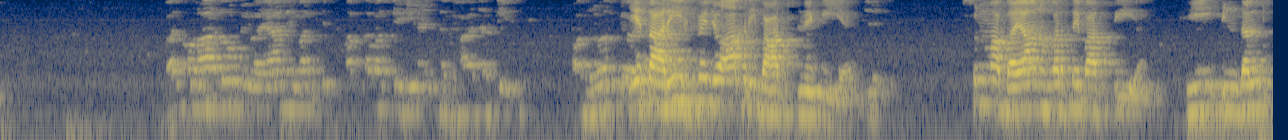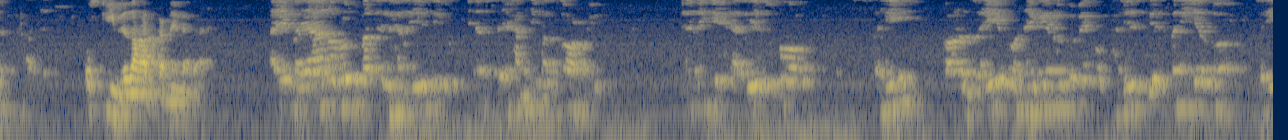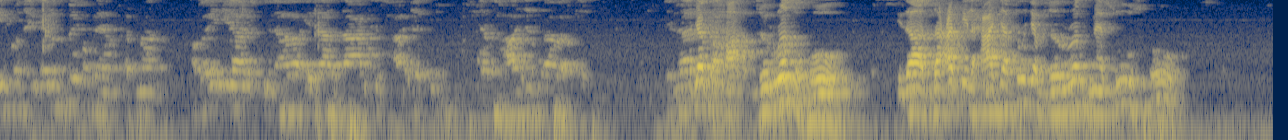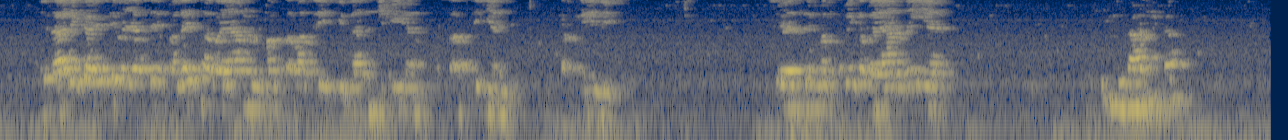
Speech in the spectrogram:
یہ تاریخ میں جو آخری بات اس نے کی ہے۔ جی۔ سما بیان مرتباتی ہی اندل اس کی وضاحت کرنے لگا ہے۔ ای بیان رتبت الحدیث من الصحت والضعف۔ یعنی کہ حدیث کو صحیح اور ضعیف ہونے کے رتبے کو حدیث کے صحیح یا ضعیف ہونے کے رتبے کو بیان کرنا۔ یا اس کے علاوہ اذا دعت الحاجت جب حاجت دعوت جب ضرورت ہو اذا دعت الحاجت جب ضرورت محسوس ہو۔ لذلك اسی وجہ سے فلیس بیان المرتبت اذا شیئا اساسیا۔ تقلیدی اس وجہ سے مرتبے کا بیان نہیں ہے۔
